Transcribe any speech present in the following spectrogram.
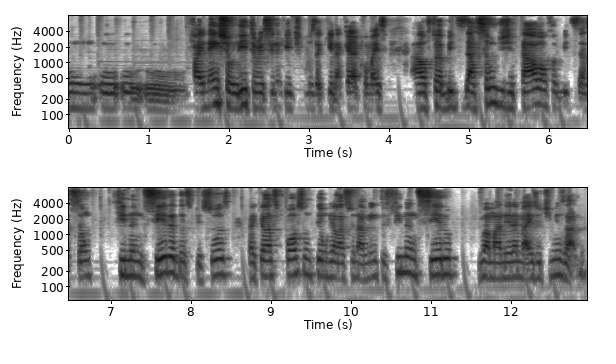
com o, o, o financial literacy, né, que a gente usa aqui na Capcom, mas a alfabetização digital, a alfabetização financeira das pessoas, para que elas possam ter um relacionamento financeiro de uma maneira mais otimizada.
